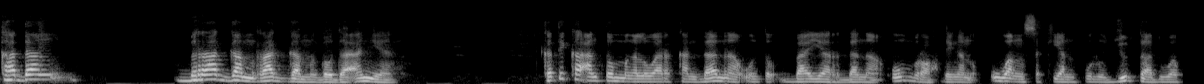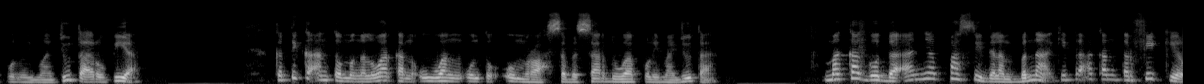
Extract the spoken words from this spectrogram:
kadang beragam-ragam godaannya. Ketika antum mengeluarkan dana untuk bayar dana umroh dengan uang sekian puluh juta, 25 juta rupiah, ketika antum mengeluarkan uang untuk umroh sebesar 25 juta, maka godaannya pasti dalam benak kita akan terfikir,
